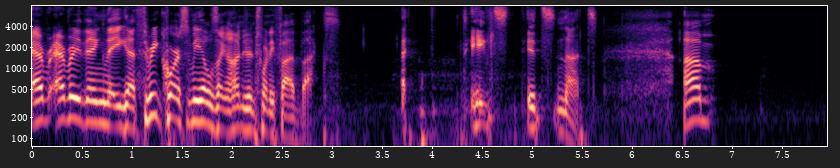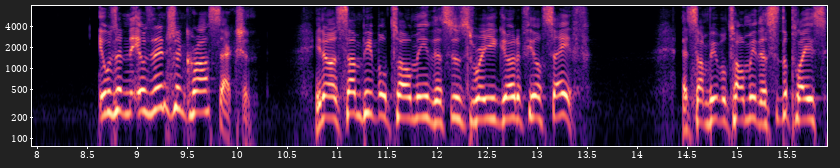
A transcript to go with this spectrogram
every, everything that you get. Three course meals like 125 bucks. it's it's nuts. Um, it was an it was an interesting cross section. You know, some people told me this is where you go to feel safe. And some people told me this is the place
